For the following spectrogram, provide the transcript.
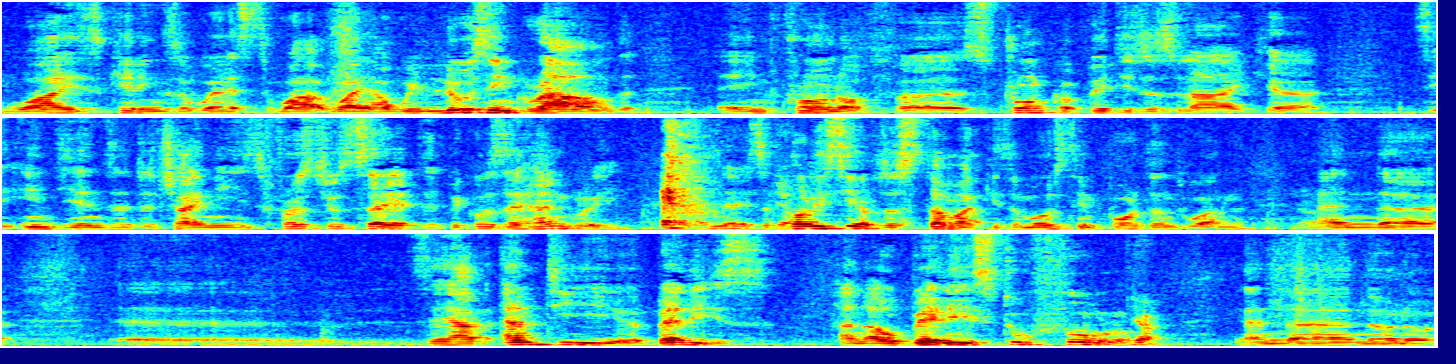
Why is killing the West? Why, why are we losing ground in front of uh, strong competitors like uh, the Indians and the Chinese? First you said because they're hungry. the yeah. policy of the stomach is the most important one. Yeah. And uh, uh they have empty bellies and our belly is too full. Yeah. And uh, no, no,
